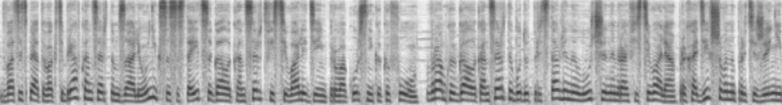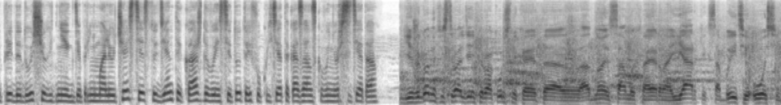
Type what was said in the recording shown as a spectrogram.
25 октября в концертном зале «Уникса» состоится гала-концерт фестиваля «День первокурсника КФУ». В рамках гала-концерта будут представлены лучшие номера фестиваля, проходившего на протяжении предыдущих дней, где принимали участие студенты каждого института и факультета Казанского университета. Ежегодный фестиваль «День первокурсника» – это одно из самых, наверное, ярких событий осени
